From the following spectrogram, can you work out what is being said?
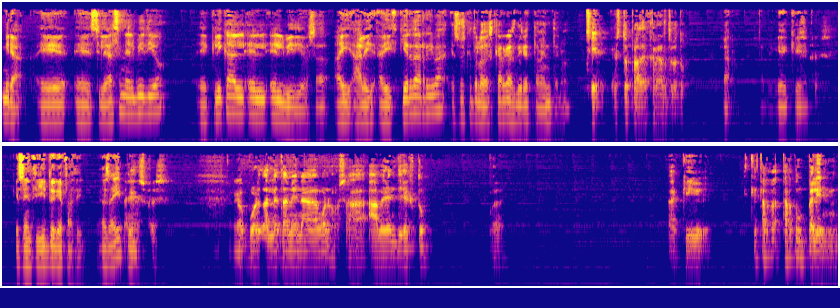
mira, eh, eh, si le das en el vídeo, eh, clica el, el- el vídeo, o sea, ahí, a, la, a la izquierda arriba, eso es que te lo descargas directamente, ¿no? Sí, esto es para descargártelo tú. Claro, que, que, que sencillito y que fácil. Das ahí, Eso es. Lo puedes darle también a, bueno, o sea, a ver en directo. ¿vale? Aquí, que tarda, tarda un pelín.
